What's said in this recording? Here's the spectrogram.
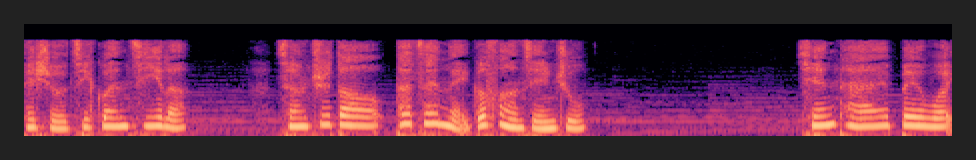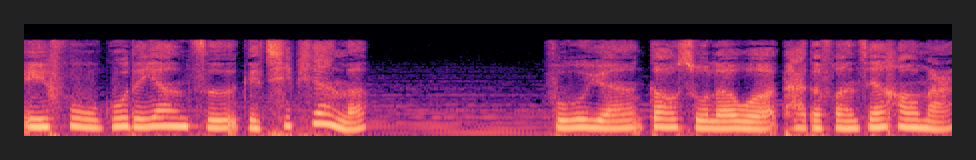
他手机关机了，想知道他在哪个房间住。前台被我一副无辜的样子给欺骗了。服务员告诉了我他的房间号码。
